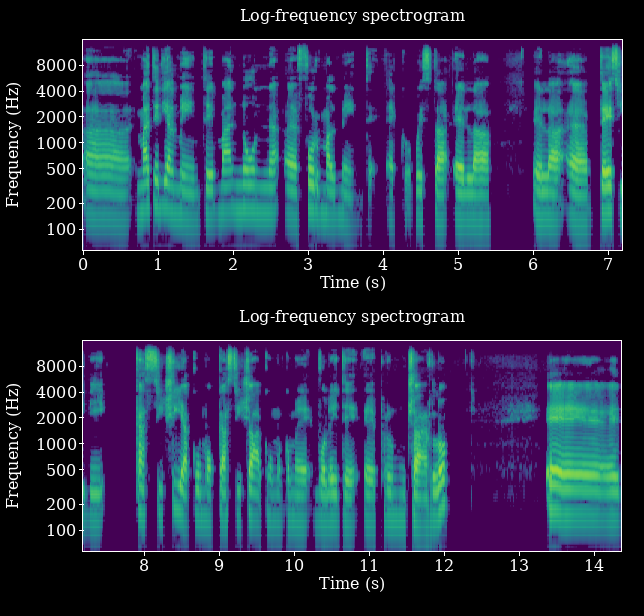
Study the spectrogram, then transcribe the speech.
materialmente, ma non formalmente. Ecco, questa è la, è la tesi di Cassiciacum o Cassiciacum come volete eh, pronunciarlo. Eh,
